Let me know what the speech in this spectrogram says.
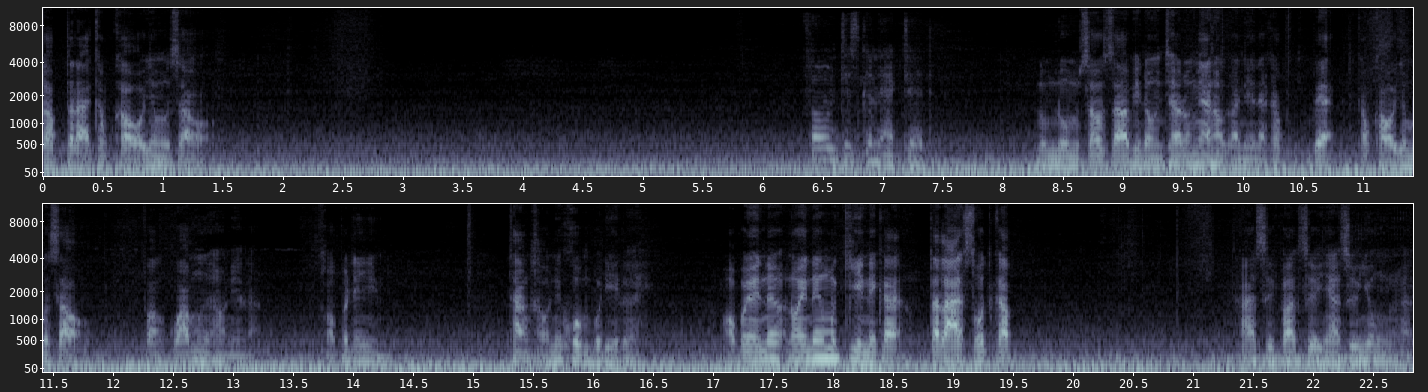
ครับ ตลาดกับเขาวยามมอเสา Phone disconnected. หนุ่มๆสาวๆพี่น้องชาวโรงงานเท่ากันนี่นะครับ แวะกับเขาวยามมอเสาฟังความมือเขานี่แหละเขาไปได้ ทางเขานี่คมพอดีเลย ออกไปหน่อยหน่อยนึงเมื่อกี้นี่ก็ตลาดสดครับหาซื้อผักซื้อหญ้าซื้อยุ่งนะฮะ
